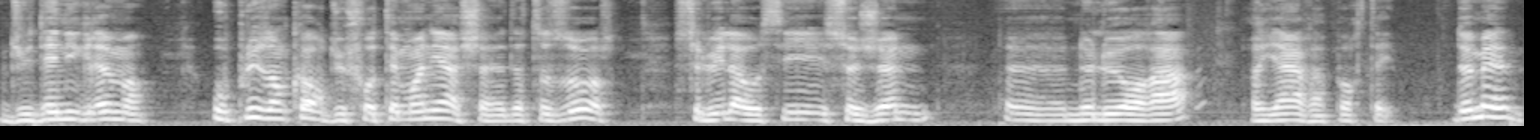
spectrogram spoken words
du dénigrement, ou plus encore du faux témoignage, celui-là aussi, ce jeûne euh, ne lui aura rien rapporté. De même,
